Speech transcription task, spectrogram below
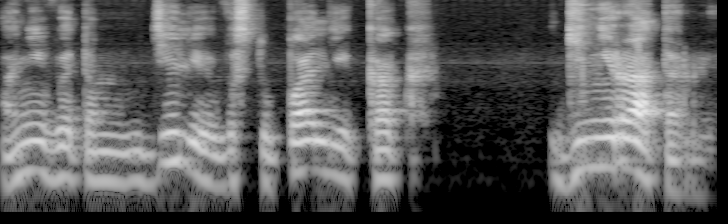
они в этом деле выступали как генераторы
